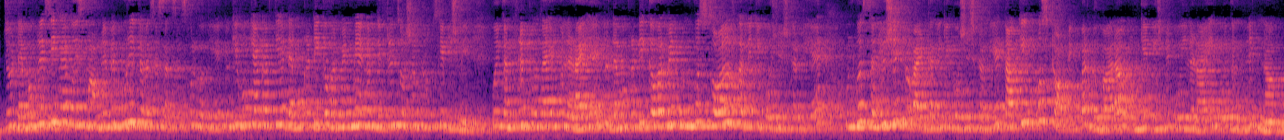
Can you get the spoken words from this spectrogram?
जो डेमोक्रेसी है वो इस मामले में पूरी तरह से सक्सेसफुल होती है क्योंकि वो क्या करती है डेमोक्रेटिक गवर्नमेंट में अगर डिफरेंट सोशल ग्रुप्स के बीच में कोई कंफ्लिक्ट होता है कोई लड़ाई है तो डेमोक्रेटिक गवर्नमेंट उनको सॉल्व करने की कोशिश करती है उनको सोल्यूशन प्रोवाइड करने की कोशिश करती है ताकि उस टॉपिक पर दोबारा उनके बीच में कोई लड़ाई, कोई कंफ्लिक्ट ना हो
